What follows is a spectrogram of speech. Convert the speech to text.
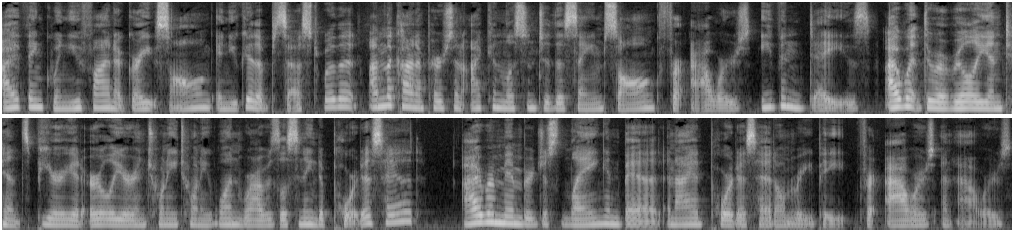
I think when you find a great song and you get obsessed with it, I'm the kind of person I can listen to the same song for hours, even days. I went through a really intense period earlier in 2021 where I was listening to Portishead. I remember just laying in bed and I had Portishead on repeat for hours and hours.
